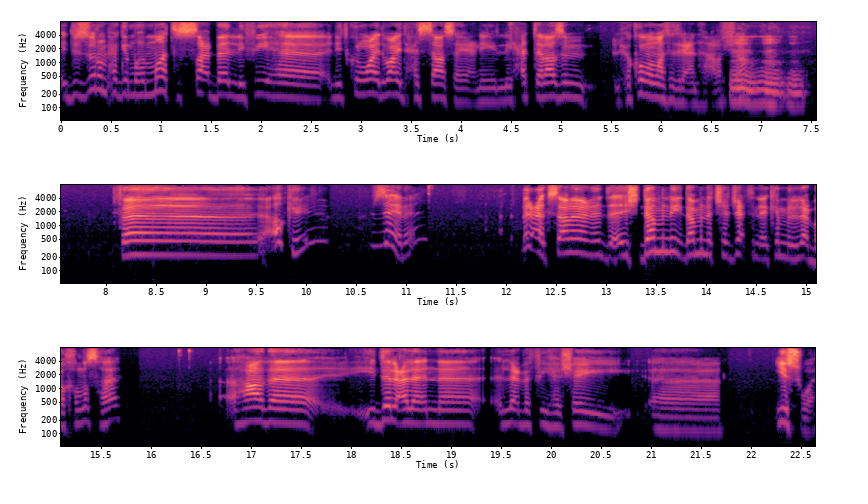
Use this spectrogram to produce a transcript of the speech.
يدزونهم حق المهمات الصعبة اللي فيها اللي تكون وايد وايد حساسة يعني اللي حتى لازم الحكومة ما تدري عنها عرفت شلون؟ فا okay زينة بالعكس أنا يعني إيش دامني دام انك تشجعت إني أكمل اللعبة أخلصها هذا يدل على إن اللعبة فيها شيء آه يسوى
